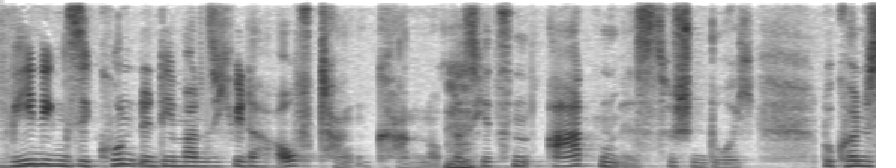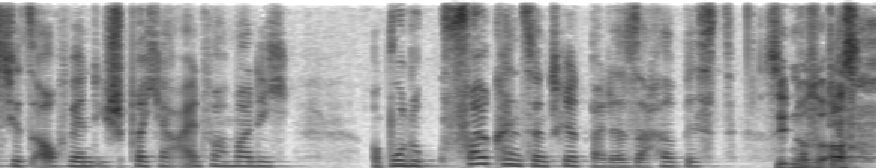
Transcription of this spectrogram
wenigen Sekunden, in denen man sich wieder auftanken kann. Ob mhm. das jetzt ein Atem ist zwischendurch. Du könntest jetzt auch, während ich spreche, einfach mal nicht, obwohl du voll konzentriert bei der Sache bist, Sieht nur so aus.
